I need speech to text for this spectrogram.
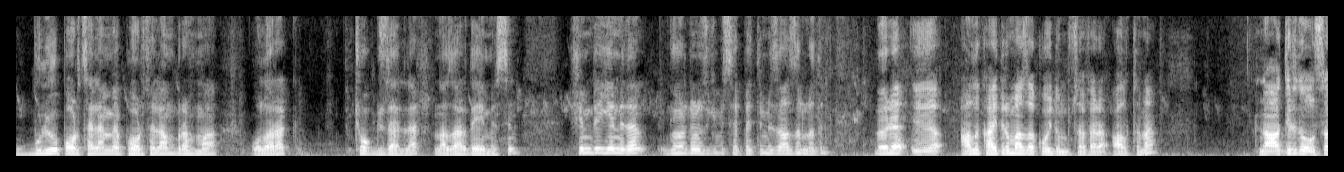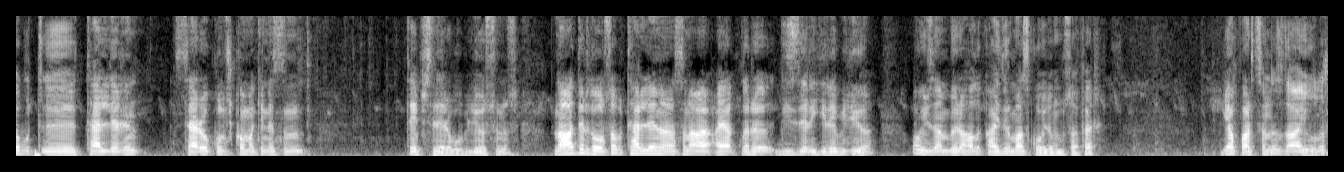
Blue porselen ve porselen brahma olarak çok güzeller. Nazar değmesin. Şimdi yeniden gördüğünüz gibi sepetimizi hazırladık. Böyle e, halı kaydırmazla koydum bu sefer altına. Nadir de olsa bu e, tellerin servo kuluçka makinesinin tepsileri bu biliyorsunuz. Nadir de olsa bu tellerin arasına ay- ayakları, dizleri girebiliyor. O yüzden böyle halı kaydırmaz koydum bu sefer. Yaparsanız daha iyi olur.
